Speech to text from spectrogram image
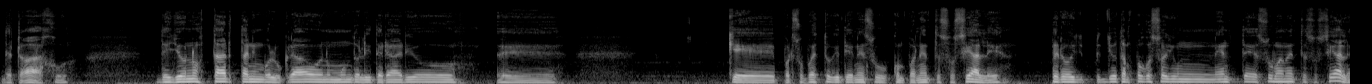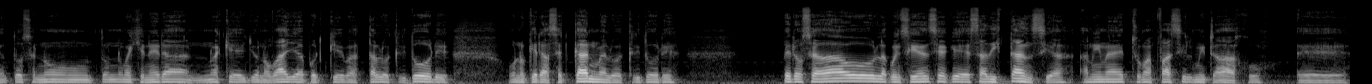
de trabajo, de yo no estar tan involucrado en un mundo literario eh, que por supuesto que tiene sus componentes sociales, pero yo tampoco soy un ente sumamente social, entonces no, no, me genera, no es que yo no vaya porque va a estar los escritores o no quiera acercarme a los escritores, pero se ha dado la coincidencia que esa distancia a mí me ha hecho más fácil mi trabajo, eh,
